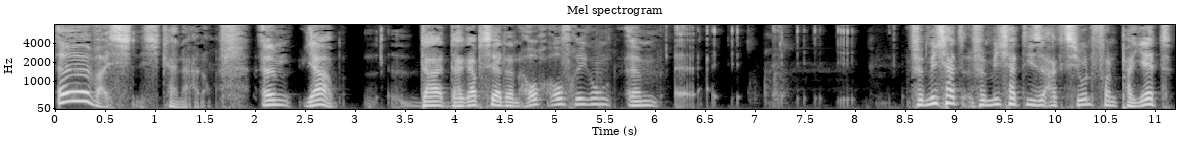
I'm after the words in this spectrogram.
äh, weiß ich nicht, keine Ahnung. Ähm, ja, da, da gab's ja dann auch Aufregung. Ähm, äh, für mich hat, für mich hat diese Aktion von Payet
